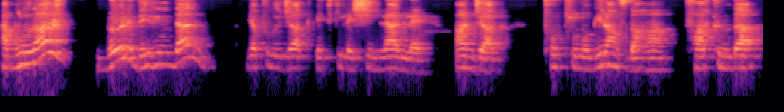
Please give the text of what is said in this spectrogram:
Ha bunlar böyle derinden yapılacak etkileşimlerle ancak toplumu biraz daha farkında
